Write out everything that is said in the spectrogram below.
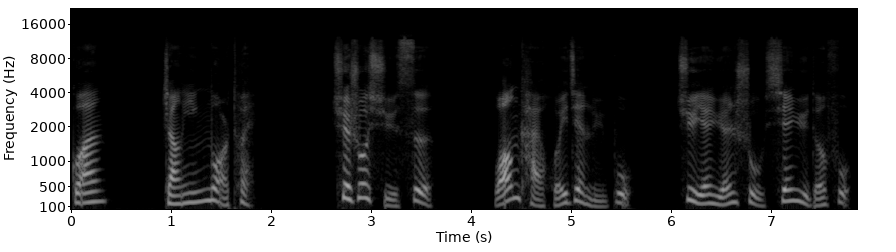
关张因诺而退。却说许四、王凯回见吕布，具言袁术先欲得父，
